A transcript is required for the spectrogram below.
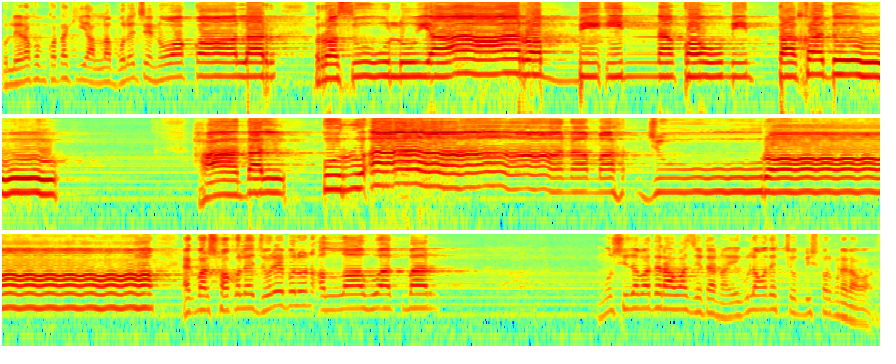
বলে, এরকম কথা কি আল্লাহ বলেছেন? ওয়াকালার রাসূলু ইয়া রব্বি ইন্না কওমি তাখাদু হাদাল কুরআন মাহজুরা। একবার সকলে জোরে বলুন, আল্লাহু আকবার। মুর্শিদাবাদের আওয়াজ যেটা নয়, এগুলো আমাদের চব্বিশ পরগনের আওয়াজ।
